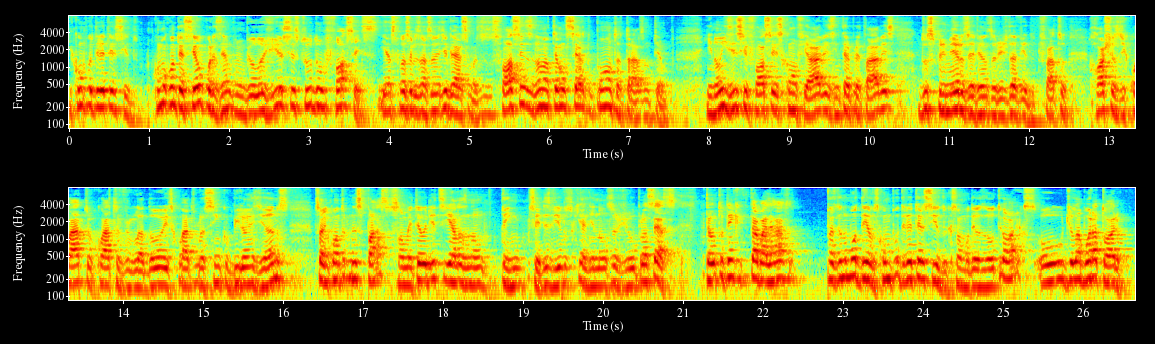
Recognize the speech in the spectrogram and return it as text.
e como poderia ter sido. Como aconteceu, por exemplo, em biologia, se estudam fósseis e as fossilizações diversas, mas os fósseis vão até um certo ponto atrás no tempo. E não existem fósseis confiáveis, interpretáveis dos primeiros eventos da origem da vida. De fato, rochas de 4, 4,2, 4,5 bilhões de anos só encontram no espaço, são meteoritos e elas não têm seres vivos, que ali não surgiu o processo. Então tu tem que trabalhar fazendo modelos, como poderia ter sido, que são modelos ou teóricos ou de laboratório.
